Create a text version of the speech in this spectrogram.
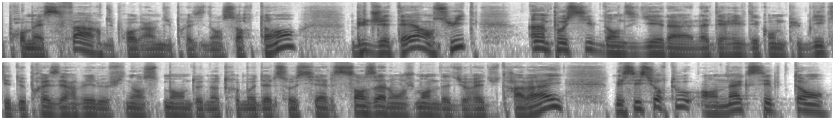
promesses phares du programme du président sortant. Budgétaire ensuite, impossible d'endiguer la, dérive des comptes publics et de préserver le financement de notre modèle social sans allongement de la durée du travail. Mais c'est surtout en acceptant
